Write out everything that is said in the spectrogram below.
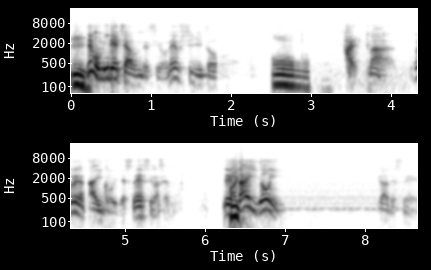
うん。でも見れちゃうんですよね、不思議と。おーはい。まあ、これが第5位ですね、すいません。で、はい第4位がですね、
